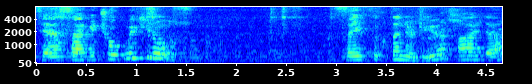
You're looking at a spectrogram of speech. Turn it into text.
Sen sanki çok mu kilolusun? Zayıflıktan ölüyor. Hala.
